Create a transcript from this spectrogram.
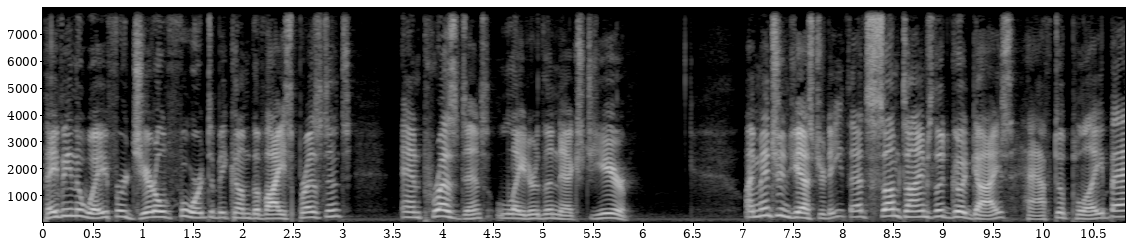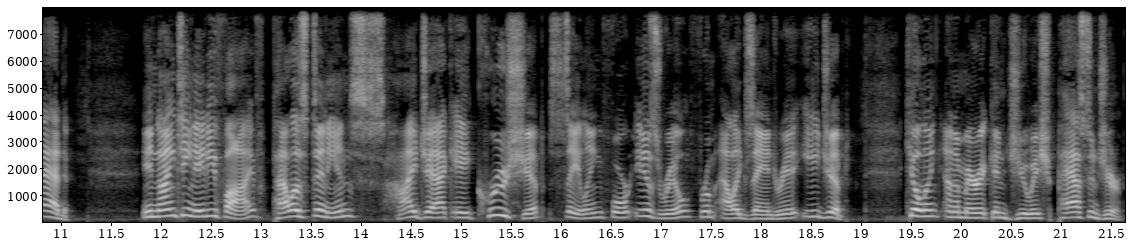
paving the way for Gerald Ford to become the vice president and president later the next year. I mentioned yesterday that sometimes the good guys have to play bad. In 1985, Palestinians hijack a cruise ship sailing for Israel from Alexandria, Egypt, killing an American Jewish passenger.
